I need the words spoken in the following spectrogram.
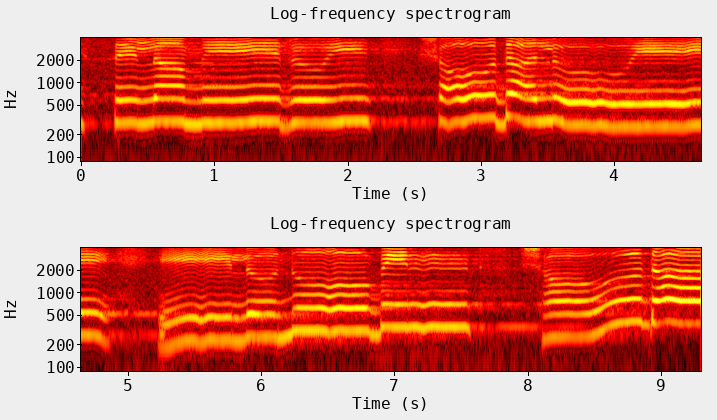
ইসলামের ওই সৌদালয়ে এলো নবীন সৌদাগর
